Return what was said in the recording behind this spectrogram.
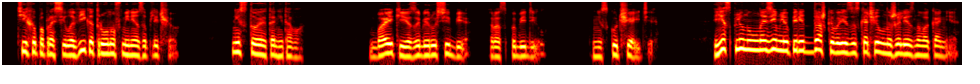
— тихо попросила Вика, тронув меня за плечо. «Не стоит они того». «Байки я заберу себе, раз победил», не скучайте. Я сплюнул на землю перед Дашковой и заскочил на железного коня.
